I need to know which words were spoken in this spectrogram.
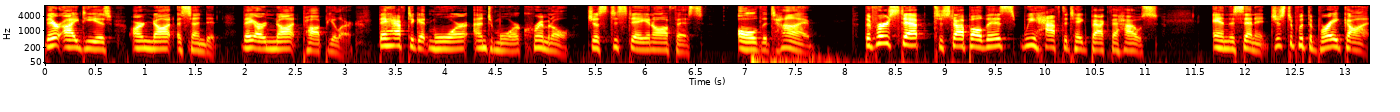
Their ideas are not ascendant. They are not popular. They have to get more and more criminal just to stay in office all the time. The first step to stop all this, we have to take back the House and the Senate just to put the brake on.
